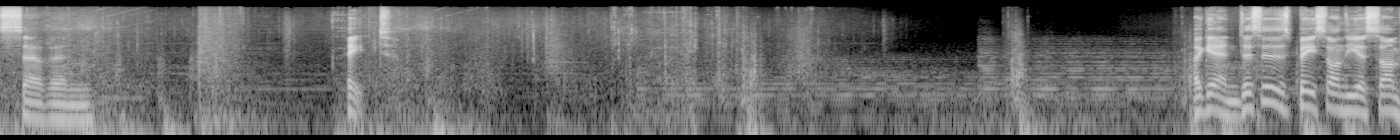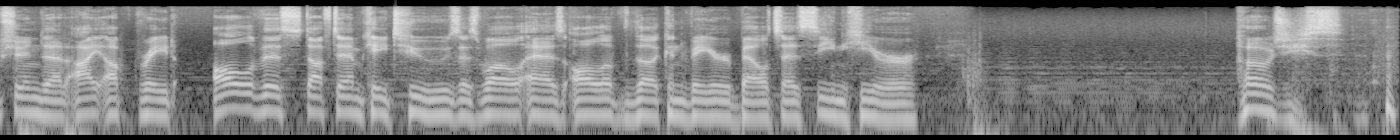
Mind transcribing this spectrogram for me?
seven, eight. Again, this is based on the assumption that I upgrade all of this stuff to MK2s as well as all of the conveyor belts as seen here. Oh, jeez.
